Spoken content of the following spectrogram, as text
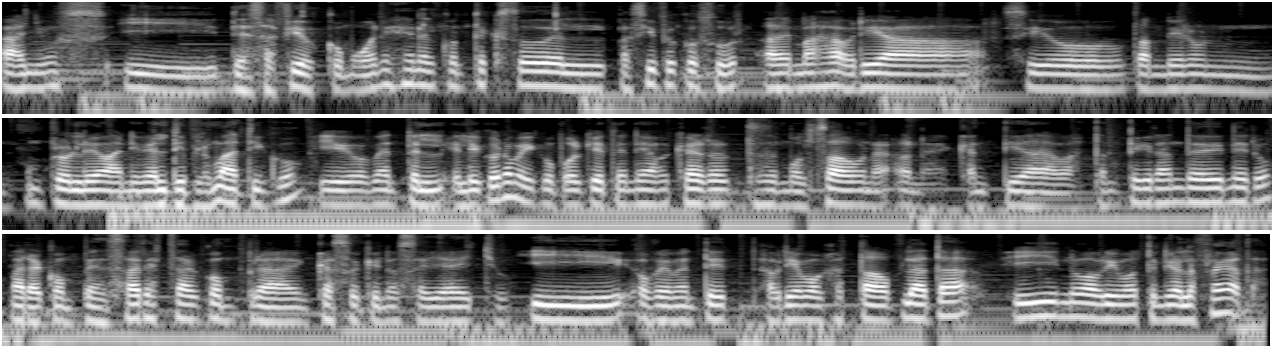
años y desafíos comunes en el contexto del Pacífico Sur, además habría sido también un, un problema a nivel diplomático y obviamente el, económico, porque teníamos que haber desembolsado una, cantidad bastante grande de dinero para compensar esta compra en caso que no se haya hecho. Y obviamente habríamos gastado plata y no habríamos tenido la fragata.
